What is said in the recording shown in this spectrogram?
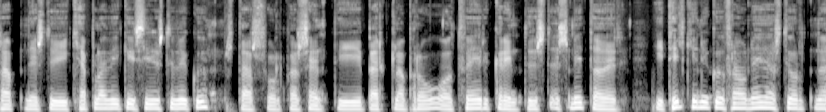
rafnistu í Keflavík í síðustu viku. Starfsfólk var sendt í Berglapróf og tveir greindust smittaðir. Í tilkynningu frá neyðarstjórn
